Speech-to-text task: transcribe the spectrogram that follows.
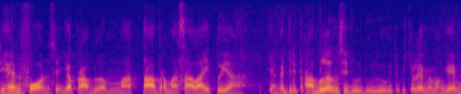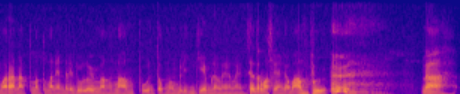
di handphone sehingga problem mata bermasalah itu ya yang gak jadi problem sih dulu-dulu gitu. Kecuali memang gamer anak teman-teman yang dari dulu memang mampu untuk membeli game dan lain-lain. Saya termasuk yang gak mampu. Nah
